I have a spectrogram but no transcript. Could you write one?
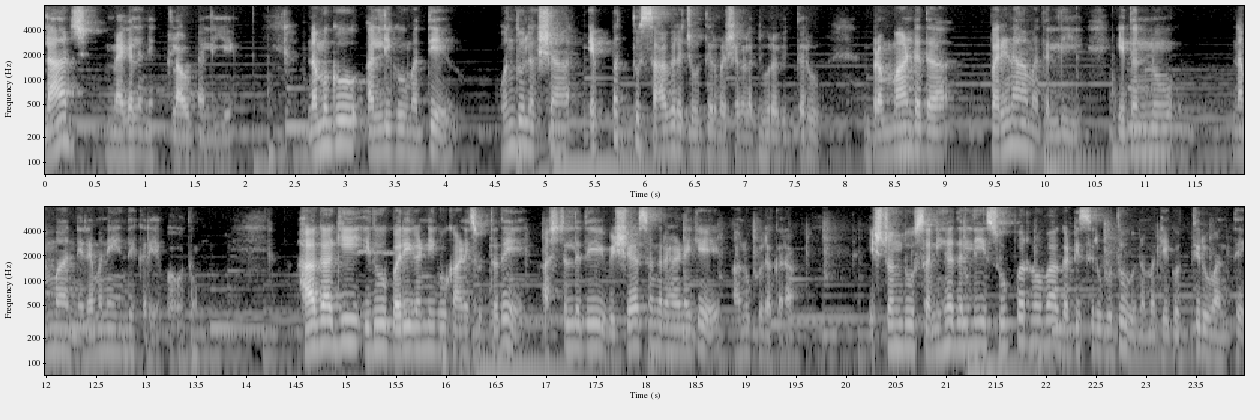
ಲಾರ್ಜ್ ಮ್ಯಾಗಲನಿಕ್ ಕ್ಲೌಡ್ನಲ್ಲಿಯೇ. ನಮಗೂ ಅಲ್ಲಿಗೂ ಮಧ್ಯೆ ಒಂದು ಲಕ್ಷ ಎಪ್ಪತ್ತು ಸಾವಿರ ಜ್ಯೋತಿರ್ವರ್ಷಗಳ ದೂರವಿದ್ದರೂ ಬ್ರಹ್ಮಾಂಡದ ಪರಿಣಾಮದಲ್ಲಿ ಇದನ್ನು ನಮ್ಮ ನೆರೆಮನೆ ಎಂದೇ ಕರೆಯಬಹುದು. ಹಾಗಾಗಿ ಇದು ಬರಿಗಣ್ಣಿಗೂ ಕಾಣಿಸುತ್ತದೆ, ಅಷ್ಟಲ್ಲದೆ ವಿಷಯ ಸಂಗ್ರಹಣೆಗೆ ಅನುಕೂಲಕರ. ಇಷ್ಟೊಂದು ಸನಿಹದಲ್ಲಿ ಸೂಪರ್ನೋವಾ ಘಟಿಸಿರುವುದು ನಮಗೆ ಗೊತ್ತಿರುವಂತೆ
